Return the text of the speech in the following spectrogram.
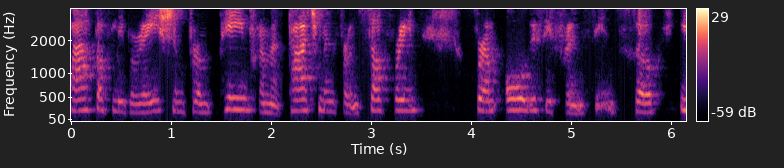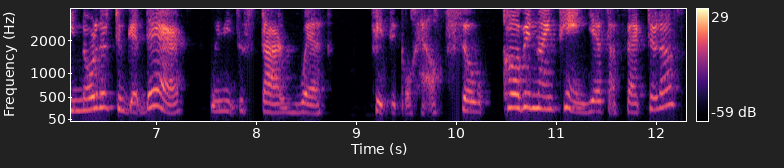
path of liberation from pain, from attachment, from suffering, from all these different things. So in order to get there, we need to start with physical health. So COVID-19, yes, affected us,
